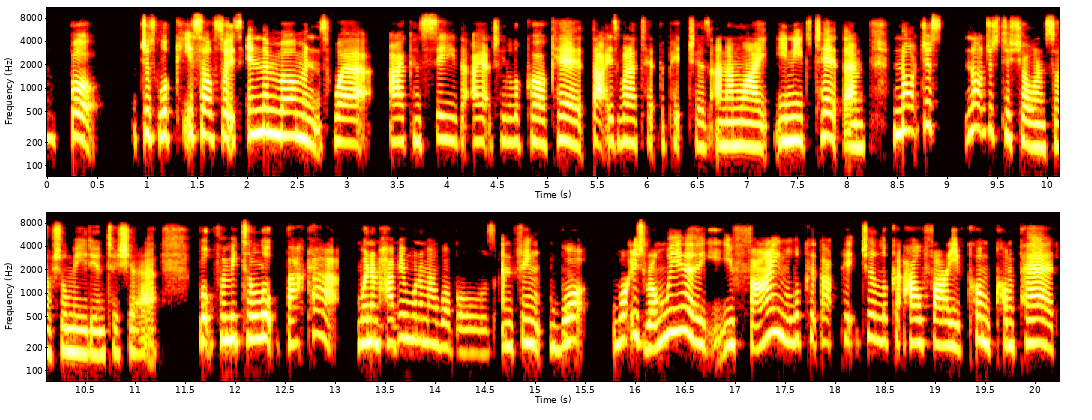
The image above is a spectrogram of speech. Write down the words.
Mm. But just look at yourself. So it's in the moments where I can see that I actually look okay. That is when I take the pictures and I'm like, you need to take them. Not just not just to show on social media and to share, but for me to look back at when I'm having one of my wobbles and think, what what is wrong with you? You're fine. Look at that picture. Look at how far you've come compared.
